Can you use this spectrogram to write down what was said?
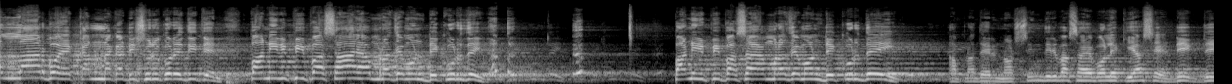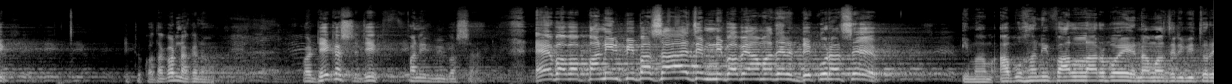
আল্লাহর বয়ে কান্নাকাটি শুরু করে দিতেন, পানির পিপাসায় আমরা যেমন ডেকুর দেই, পানির পিপাসায় আমরা যেমন ডেকুর দেই, আপনাদের নরসিংদীর বাসায় বলে কি আসে? ডেক ডেক। একটু কথা কর না কেন? ডেক আসে ডেক পানির পিপাসা। এ বাবা, পানির পিপাসা যেমনি ভাবে আমাদের ডেকুর আসে ইমাম আবু হানিফা আল্লাহর বয়ে নামাজের ভিতরে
